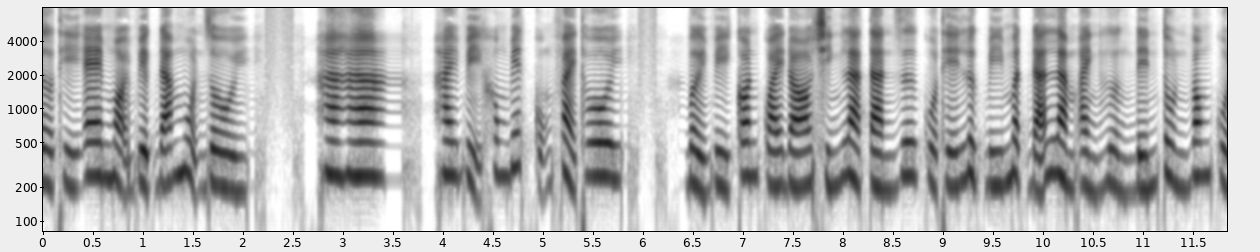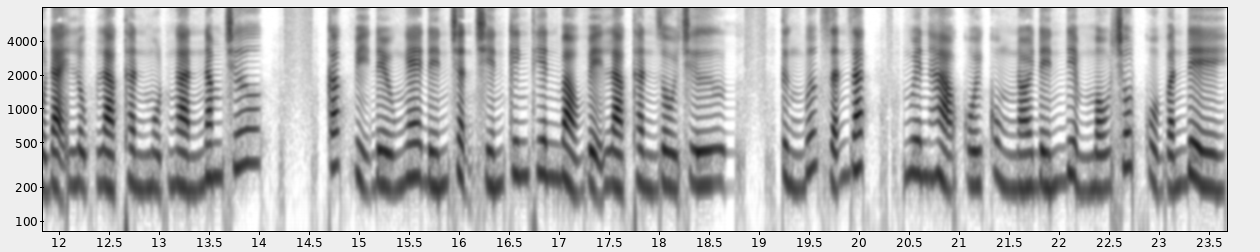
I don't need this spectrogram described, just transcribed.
giờ thì e mọi việc đã muộn rồi. Ha ha, hai vị không biết cũng phải thôi bởi vì con quái đó chính là tàn dư của thế lực bí mật đã làm ảnh hưởng đến tồn vong của đại lục lạc thần một ngàn năm trước. Các vị đều nghe đến trận chiến kinh thiên bảo vệ lạc thần rồi chứ. Từng bước dẫn dắt, Nguyên Hạo cuối cùng nói đến điểm mấu chốt của vấn đề.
